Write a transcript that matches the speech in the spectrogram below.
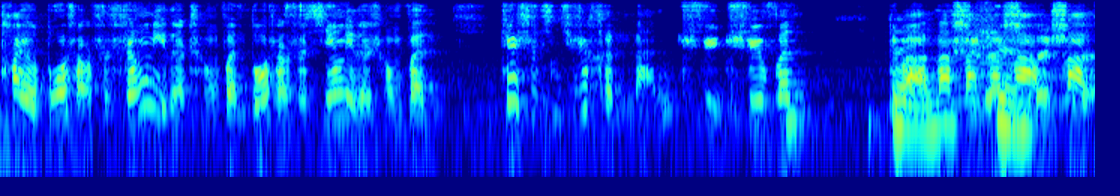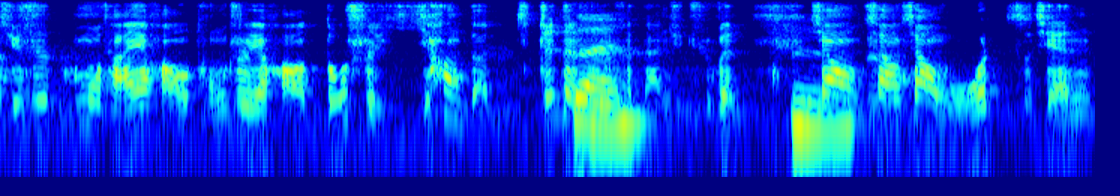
它有多少是生理的成分，多少是心理的成分，这事情其实很难去区分，对吧？那那那那那其实木材也好，同志也好，都是一样的，真的是很难去区分。像像像我此前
